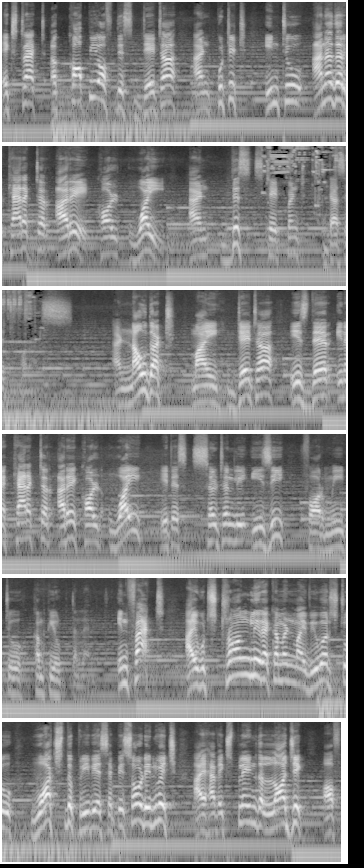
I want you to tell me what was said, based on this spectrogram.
extract a copy of this data and put it into another character array called y and this statement does it for us. And now that my data is there in a character array called y, it is certainly easy for me to compute the length. In fact, I would strongly recommend my viewers to watch the previous episode in which I have explained the logic of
